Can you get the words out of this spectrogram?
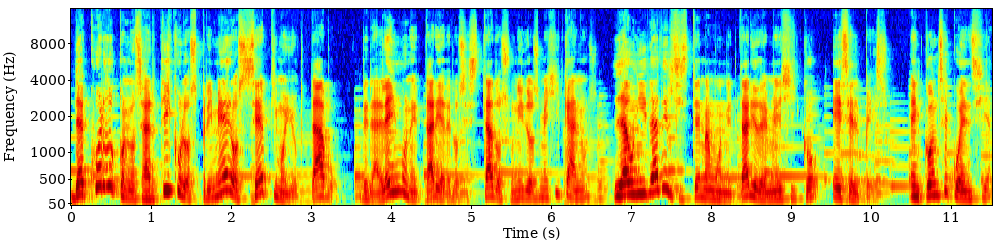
De acuerdo con los artículos primero, séptimo y octavo de la Ley Monetaria de los Estados Unidos Mexicanos, la unidad del sistema monetario de México es el peso. En consecuencia,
